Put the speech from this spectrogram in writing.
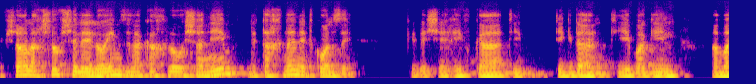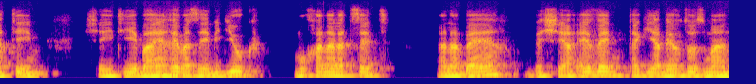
אפשר לחשוב שלאלוהים זה לקח לו שנים לתכנן את כל זה, כדי שרבקה תגדל, תהיה בגיל המתאים, שהיא תהיה בערב הזה בדיוק מוכנה לצאת על הבאר, ושהאבן תגיע באותו זמן,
